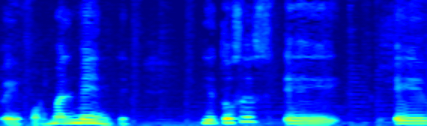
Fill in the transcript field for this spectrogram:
Eh, formalmente? Y entonces eh,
